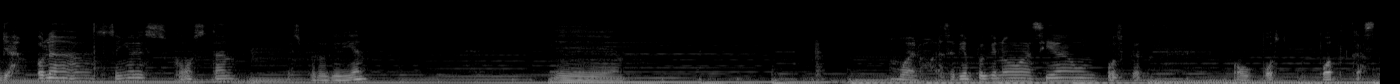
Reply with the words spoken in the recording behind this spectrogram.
Ya, hola señores, ¿cómo están? Espero que bien. Eh, bueno, hace tiempo que no hacía un podcast o post podcast,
